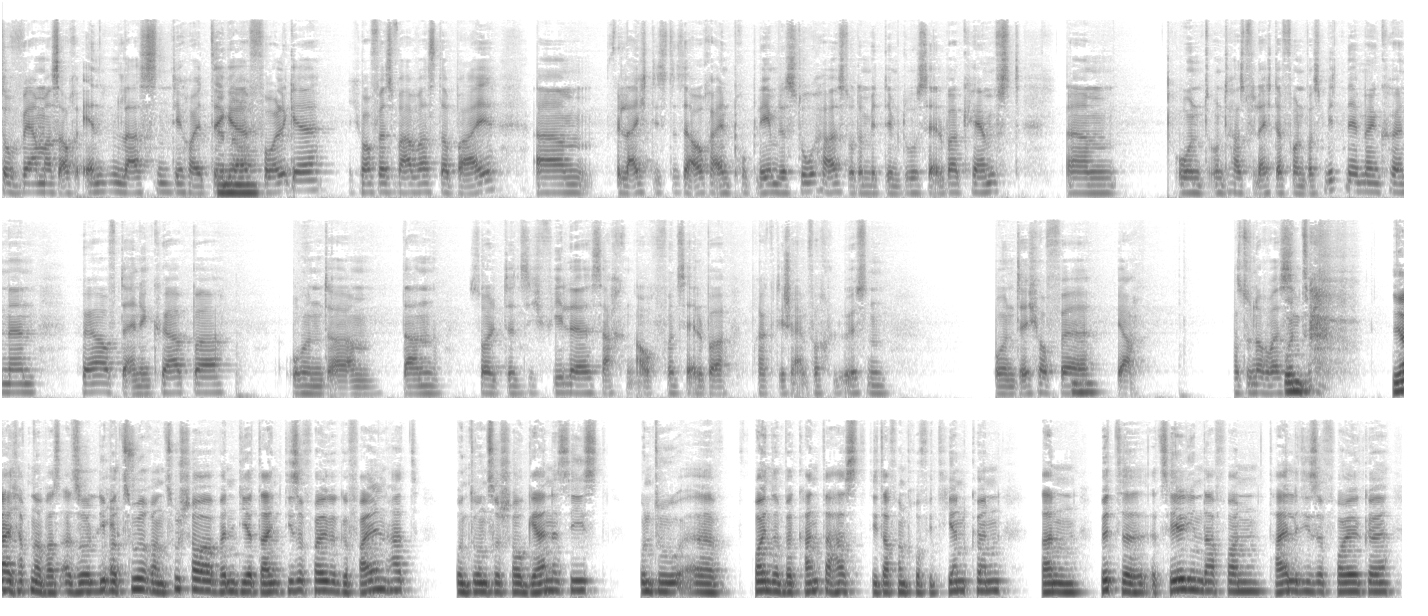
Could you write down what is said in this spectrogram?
So werden wir es auch enden lassen, die heutige genau. Folge. Ich hoffe, es war was dabei. Ähm, vielleicht ist das ja auch ein Problem, das du hast oder mit dem du selber kämpfst ähm, und, und hast vielleicht davon was mitnehmen können. Hör auf deinen Körper und ähm, dann sollten sich viele Sachen auch von selber praktisch einfach lösen. Und ich hoffe, mhm. ja. Hast du noch was? Und ja, ich habe noch was. Also, lieber Jetzt. Zuhörer und Zuschauer, wenn dir dein, diese Folge gefallen hat und du unsere Show gerne siehst und du äh, Freunde und Bekannte hast, die davon profitieren können, dann bitte erzähl ihnen davon, teile diese Folge,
